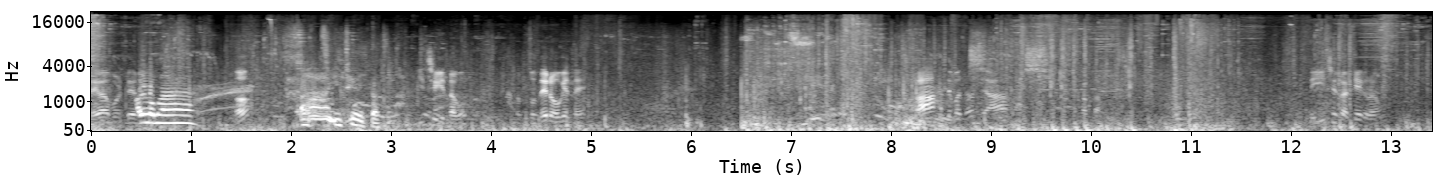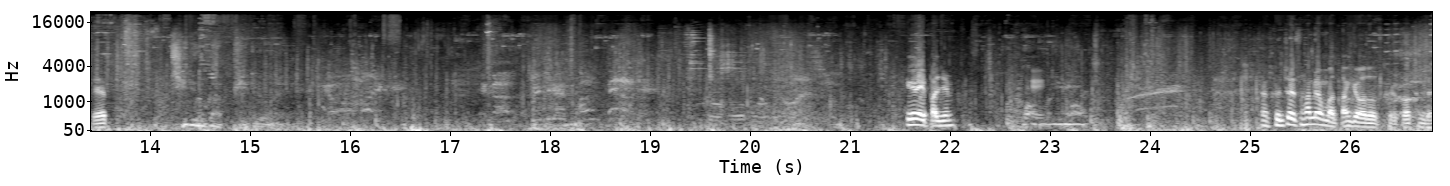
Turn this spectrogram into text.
내가 볼 때는 빨로마. 어? 아 2층에 있다. 2층에 있다고? 그럼 또 내려오겠네. 아한 대만 아깝다 내 2층 갈게 그럼 넵 치료가 필요해 킹에 빠짐 오케이 그냥 근처에서 한 명만 당겨와도 될 것 같은데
